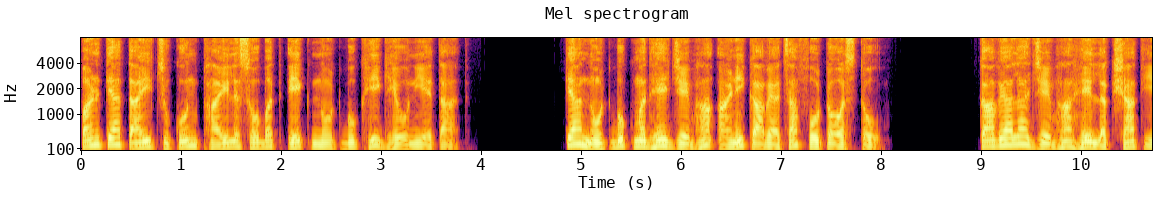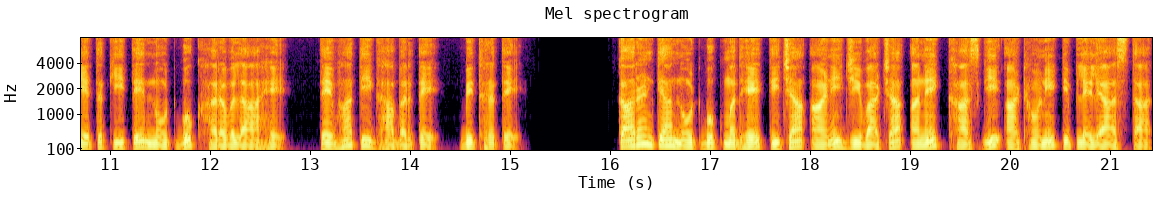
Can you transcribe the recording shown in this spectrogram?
पण त्या ताई चुकून फाईलसोबत एक नोटबुकही घेऊन येतात. त्या नोटबुकमध्ये जेव्हा आणि काव्याचा फोटो असतो. काव्याला जेव्हा हे लक्षात येतं की ते नोटबुक हरवलं आहे तेव्हा ती घाबरते बिथरते. कारण त्या नोटबुकमध्ये तिच्या आणि जीवाच्या अनेक खासगी आठवणी टिपलेल्या असतात.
